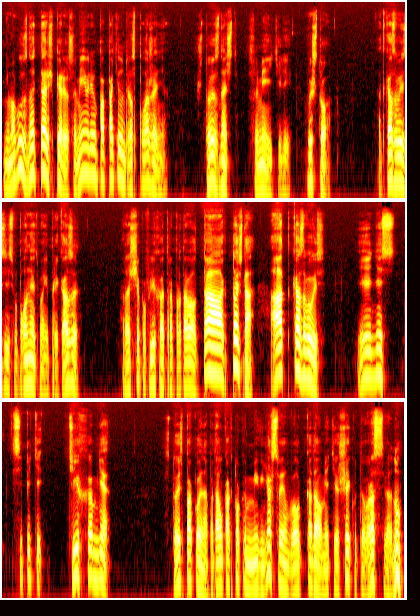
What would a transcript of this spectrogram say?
Не могу знать, товарищ первый, сумеем ли мы покинуть расположение? Что это значит, сумеете ли? Вы что, отказываетесь выполнять мои приказы? Расщепов лихо отрапортовал. Так, точно, отказываюсь. И не сипите... Тихо мне, Стой спокойно, потому как только мигнешь своим волкодавом, я тебе шейку-то в раз сверну,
